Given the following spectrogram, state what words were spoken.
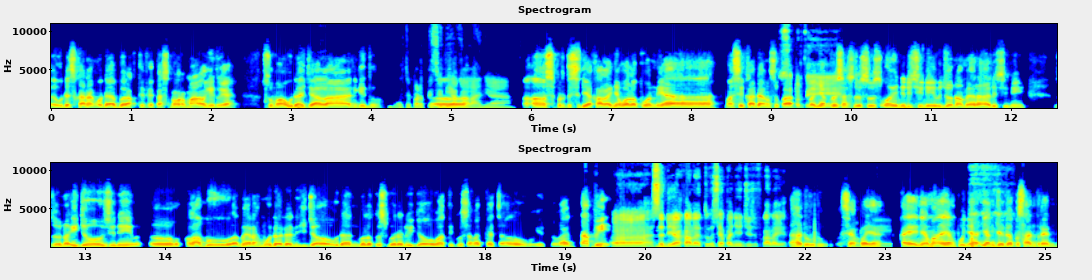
Eh, udah sekarang udah beraktivitas normal gitu ya. Semua udah jalan gitu. Ya, seperti sedia Eh, kalanya. Heeh, seperti sedia kalanya walaupun ya masih kadang suka Seperti- banyak desas-desus. Wah ini di sini zona merah, di sini zona hijau, di sini eh, kelabu merah muda dan hijau dan meletus badan hijau. Hatiku sangat kacau gitu kan. Tapi Eh, sedia kala itu siapanya Yusuf Kala ya? aduh duh, siapa Oke. ya? Kayaknya mah yang punya yang jaga pesantren,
